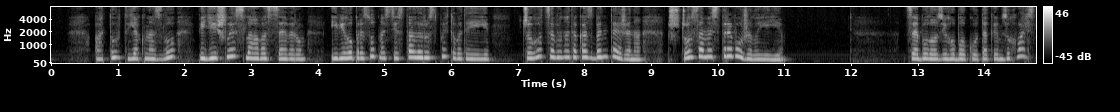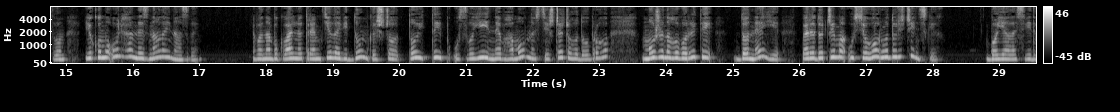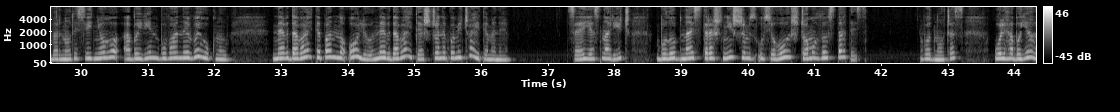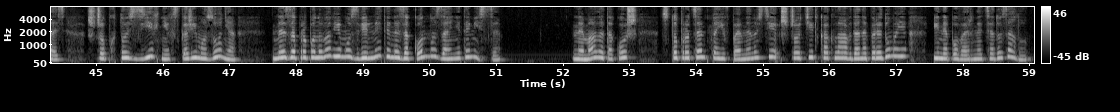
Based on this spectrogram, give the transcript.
А тут, як назло, підійшли слава з севером, і в його присутності стали розпитувати її, чого це вона така збентежена, що саме стривожило її. Це було з його боку таким зухвальством, якому Ольга не знала й назви. Вона буквально тремтіла від думки, що той тип у своїй невгамовності ще чого доброго може наговорити до неї перед очима усього роду річинських. Боялась відвернутись від нього, аби він, бува, не вигукнув Не вдавайте, панно Олю, не вдавайте, що не помічаєте мене. Це, ясна річ, було б найстрашнішим з усього, що могло статись. Водночас Ольга боялась, щоб хтось з їхніх, скажімо, зоня, не запропонував йому звільнити незаконно зайняте місце. Не мала також стопроцентної впевненості, що тітка Клавда не передумає і не повернеться до залу.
